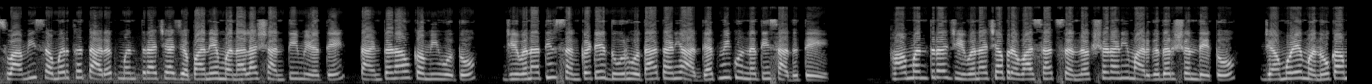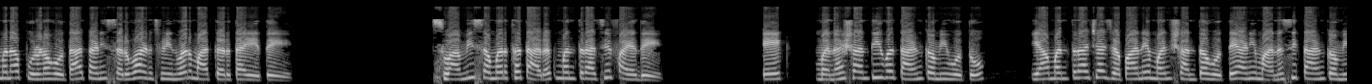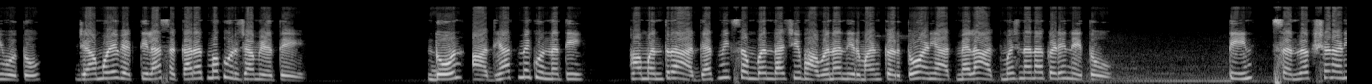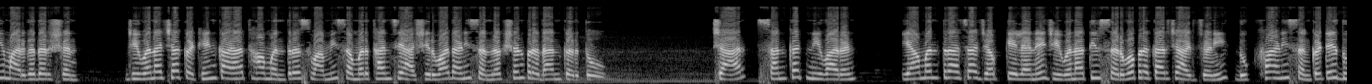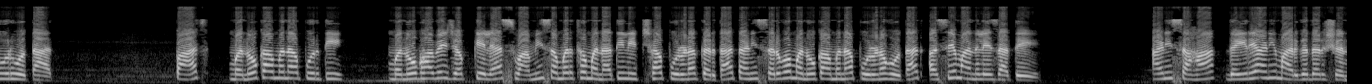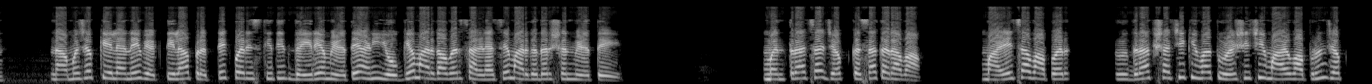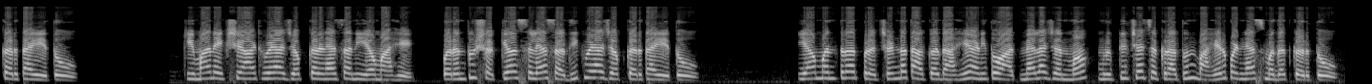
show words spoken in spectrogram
स्वामी समर्थ तारक मंत्राच्या जपाने मनाला शांती मिळते ताणतणाव कमी होतो जीवनातील संकटे दूर होतात आणि आध्यात्मिक उन्नती साधते. हा मंत्र जीवनाच्या प्रवासात संरक्षण आणि मार्गदर्शन देतो ज्यामुळे मनोकामना पूर्ण होतात आणि सर्व अडचणींवर मात करता येते. स्वामी समर्थ तारक मंत्राचे फायदे. एक मनशांती व ताण कमी होतो. या मंत्राच्या जपाने मन शांत होते आणि मानसिक ताण कमी होतो. ज्यामुळे व्यक्तीला सकारात्मक ऊर्जा मिळते. दोन आध्यात्मिक उन्नती. हा मंत्र आध्यात्मिक संबंधाची भावना निर्माण करतो आणि आत्म्याला आत्मज्ञानाकडे नेतो. तीन संरक्षण आणि मार्गदर्शन. जीवनाच्या कठीण काळात हा मंत्र स्वामी समर्थांचे आशीर्वाद आणि संरक्षण प्रदान करतो. चार संकट निवारण. या मंत्राचा जप केल्याने जीवनातील सर्व प्रकारच्या अडचणी दुःख आणि संकटे दूर होतात. पाच मनोकामनापूर्ती. मनोभावे जप केल्यास स्वामी समर्थ मनातील इच्छा पूर्ण करतात आणि सर्व मनोकामना पूर्ण होतात असे मानले जाते. आणि सहा धैर्य आणि मार्गदर्शन. नामजप केल्याने व्यक्तीला प्रत्येक परिस्थितीत धैर्य मिळते आणि योग्य मार्गावर चालण्याचे मार्गदर्शन मिळते. मंत्राचा जप कसा करावा? माळेचा वापर रुद्राक्षाची किंवा तुळशीची माळ वापरून जप करता येतो. किमान एकशे आठ वेळा जप करण्याचा नियम आहे. परंतु शक्य असल्यास अधिक वेळा जप करता येतो. या मंत्रात प्रचंड ताकद आहे आणि तो आत्म्याला जन्म मृत्यूच्या चक्रातून बाहेर पडण्यास मदत करतो.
